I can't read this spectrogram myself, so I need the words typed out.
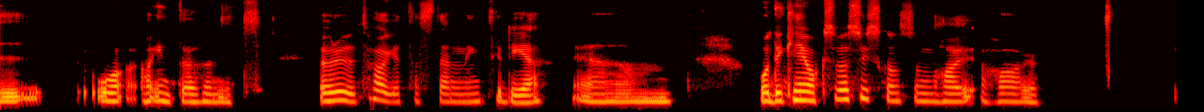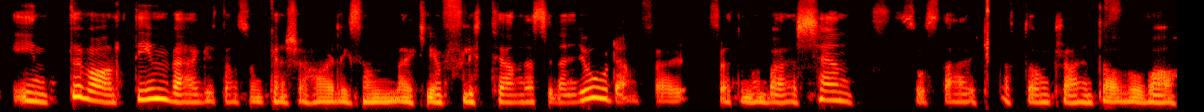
i, och har inte hunnit överhuvudtaget ta ställning till det. Um, och det kan ju också vara syskon som har, har inte valt din väg utan som kanske har liksom verkligen flytt till andra sidan jorden för, för att de har bara känt så starkt att de klarar inte av att vara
